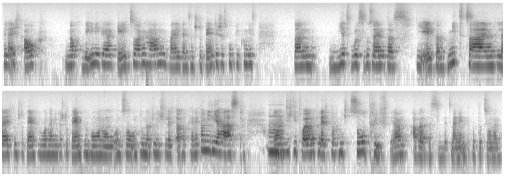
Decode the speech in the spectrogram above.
vielleicht auch noch weniger Geldsorgen haben, weil wenn es ein studentisches Publikum ist, dann wird es wohl so sein, dass die Eltern mitzahlen, vielleicht im Studentenwohnheim, in der Studentenwohnung und so, und du natürlich vielleicht auch noch keine Familie hast mhm. und dich die Teuerung vielleicht noch nicht so trifft. Ja? Aber das sind jetzt meine Interpretationen.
